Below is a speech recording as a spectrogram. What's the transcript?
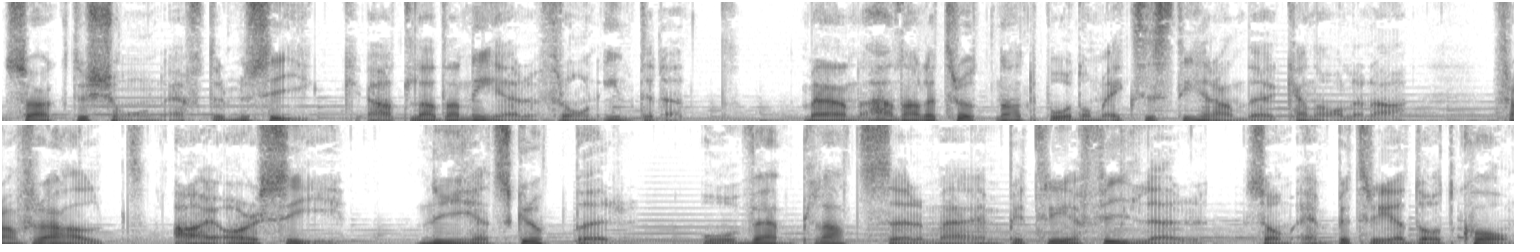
sökte Sean efter musik att ladda ner från internet. Men han hade tröttnat på de existerande kanalerna, framförallt IRC, nyhetsgrupper och webbplatser med mp3-filer som mp3.com.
